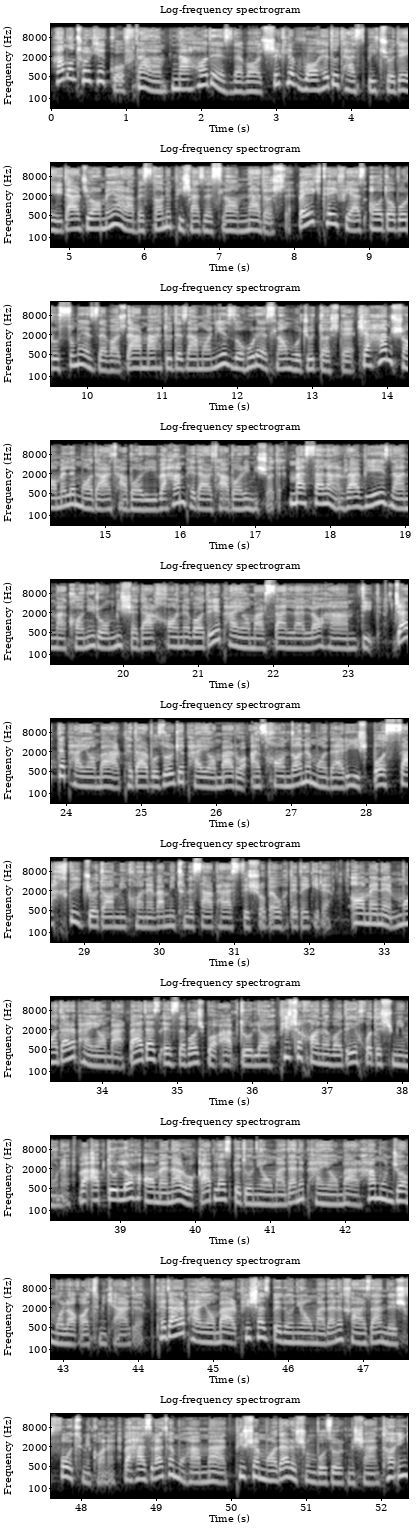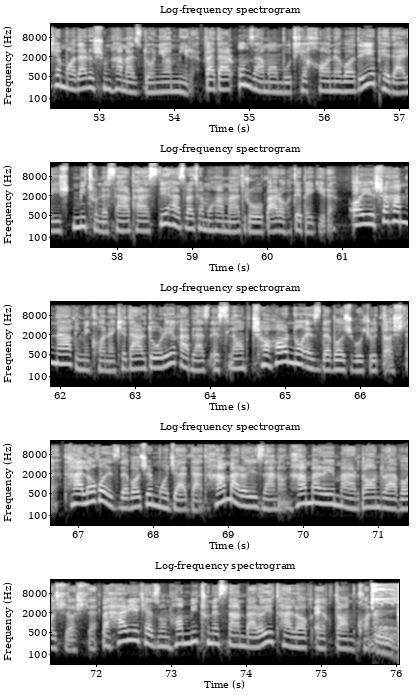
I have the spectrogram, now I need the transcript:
همونطور که گفتم نهاد ازدواج شکل واحد و تثبیت شده ای در جامعه عربستان پیش از اسلام نداشته و یک طیفی از آداب و رسوم ازدواج در محدود زمانی ظهور اسلام وجود داشته که هم شامل مادر تباری و هم پدر تباری می شده. مثلا رویه زن مکانی رو میشه در خانواده پیامبر صلی الله هم دید. جد پیامبر پدر بزرگ پیامبر رو از خاندان مادریش با سختی جدا می‌کنه و می‌تونه سرپرستیش رو به عهده بگیره. آمنه مادر پیامبر بعد از ازدواج با عبدالله پیش خانواده خودش میمونه و عبدالله آمنه رو قبل از به دنیا آمدن پیامبر همونجا ملاقات می‌کرده. پدر پیامبر پیش از به دنیا آمدن فرزندش فوت می‌کنه و حضرت محمد پیش مادرشون بزرگ میشن تا اینکه مادرشون هم از دنیا میره. و در اون زمان بود که خانواده پدریش می‌تونه سرپرستی حضرت محمد رو بر عهده بگیره. آیشه هم نقل می‌کنه که در دوره قبل از اسلام چهار نوع ازدواج وجود داشته. طلاق و ازدواج مجدد هم برای زنان هم برای مردان رواج داشته و هر یک از اونها می‌تونستن برای طلاق اقدام کنن.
